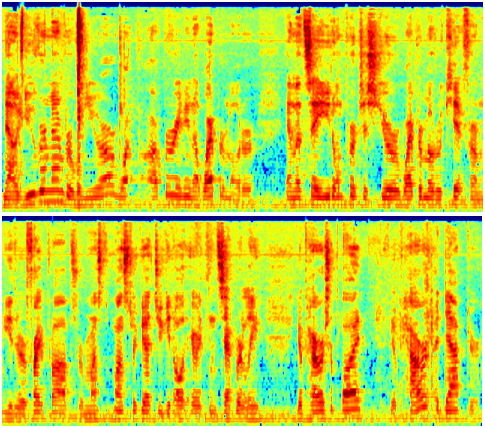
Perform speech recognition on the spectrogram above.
Now you remember when you are operating a wiper motor and let's say you don't purchase your wiper motor kit from either Fright Props or Monster Guts, you get all everything separately. Your power supply, your power adapter,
